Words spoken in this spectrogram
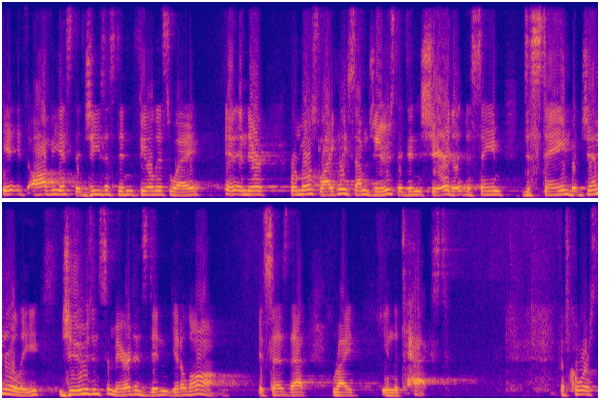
It's obvious that Jesus didn't feel this way. And, and there were most likely some Jews that didn't share the, the same disdain, but generally, Jews and Samaritans didn't get along. It says that right in the text. Of course,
